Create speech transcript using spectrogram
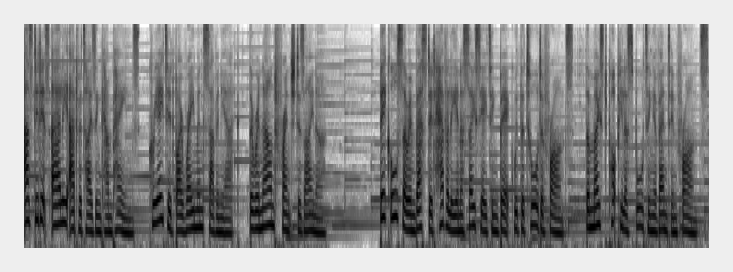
As did its early advertising campaigns, created by Raymond Savignac, the renowned French designer. Bic also invested heavily in associating Bic with the Tour de France, the most popular sporting event in France.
